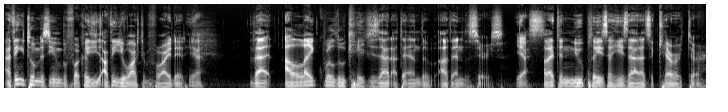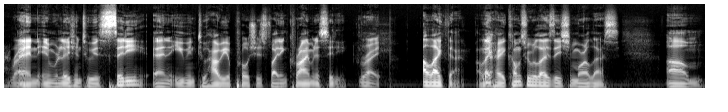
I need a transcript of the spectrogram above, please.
I think you told me this even before because I think you watched it before I did. Yeah. That I like where Luke Cage is at at the end of at the end of the series. Yes. I like the new place that he's at as a character, Right. and in relation to his city, and even to how he approaches fighting crime in the city. Right. I like that. I like Yeah. how he comes to realization more or less. Um,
